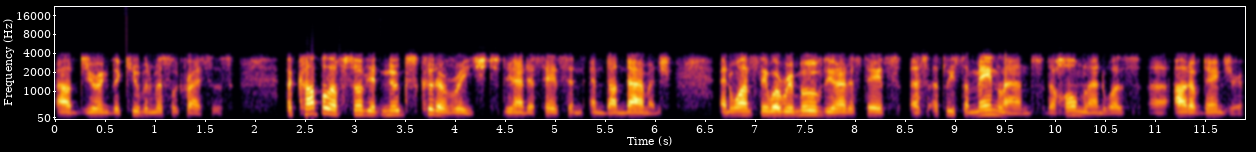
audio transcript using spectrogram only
out during the Cuban Missile Crisis, a couple of Soviet nukes could have reached the United States and, and done damage. And once they were removed, the United States, at least the mainland, the homeland, was uh, out of danger.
